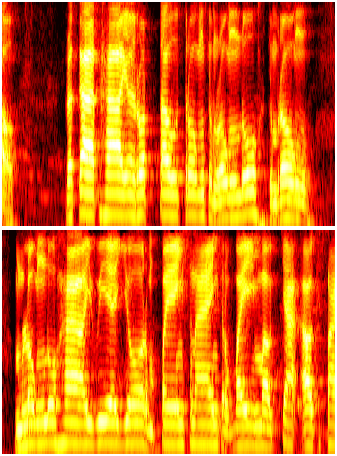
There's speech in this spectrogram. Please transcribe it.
កប្រកាសហើយរត់ទៅត្រង់ចម្រុងនោះចម្រុងម លងនោះហើយវាយករំពេងស្នែងក្របីមកចាក់ឲ្យខ្សែ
